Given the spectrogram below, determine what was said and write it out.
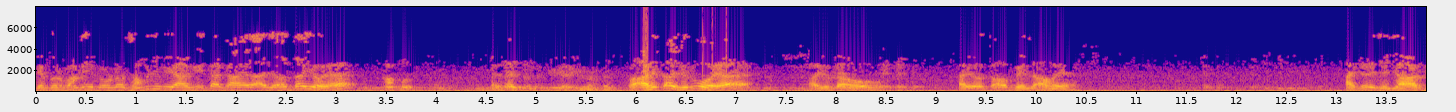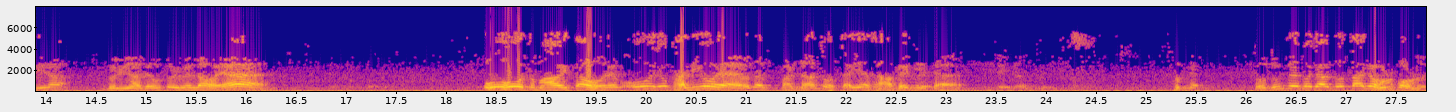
ਜੇ ਗੁਰਬਾਣੀ ਟੋਟਲ ਸਮਝ ਵੀ ਆ ਗਈ ਤਾਂ ਕਾਇਦਾ ਅਜੇ ਅੱਧਾ ਹੀ ਹੋਇਆ। ਕੰਮ ਕਾਰਜ ਤਾਂ ਸ਼ੁਰੂ ਹੋਇਆ। ਅਜੇ ਤਾਂ ਹੋ ਅਜੇ ਤਾਂ ਬੇਲਾ ਹੋਇਆ। ਜਿਹੜੇ ਜੁਝਾਰ ਦੀ ਨਾ ਦੁਨੀਆ ਦੇ ਉਹ ਤੋਂ ਹੀ ਵੇਲਾ ਹੋਇਆ। ਉਹ ਦਿਮਾਗ ਤਾਂ ਹੋ ਰਿਹਾ ਉਹ ਜੋ ਖਾਲੀ ਹੋਇਆ ਉਹਦਾ ਭਾਂਡਾ ਧੋਤਾ ਹੀ ਸਾਫ਼ ਕੀਤਾ। ਸਮਝਿਆ ਤੋ ਦੂਜੇ ਕੋ ਜਾ ਦੁੱਧਾ ਜੋ ਹੁਣ ਪਾਉਣਾ।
